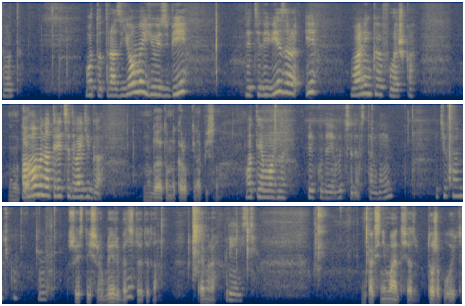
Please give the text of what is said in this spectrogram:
Вот. Вот тут разъемы USB. для телевизора и маленькая флешка. Ну, По-моему, на 32 гига. ну да, там на коробке написано. Вот ее можно теперь куда ее? Вот сюда вставляем потихонечку. Вот, 6 тысяч рублей, ребят, стоит эта камера. прелесть. Как снимает, сейчас тоже будет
